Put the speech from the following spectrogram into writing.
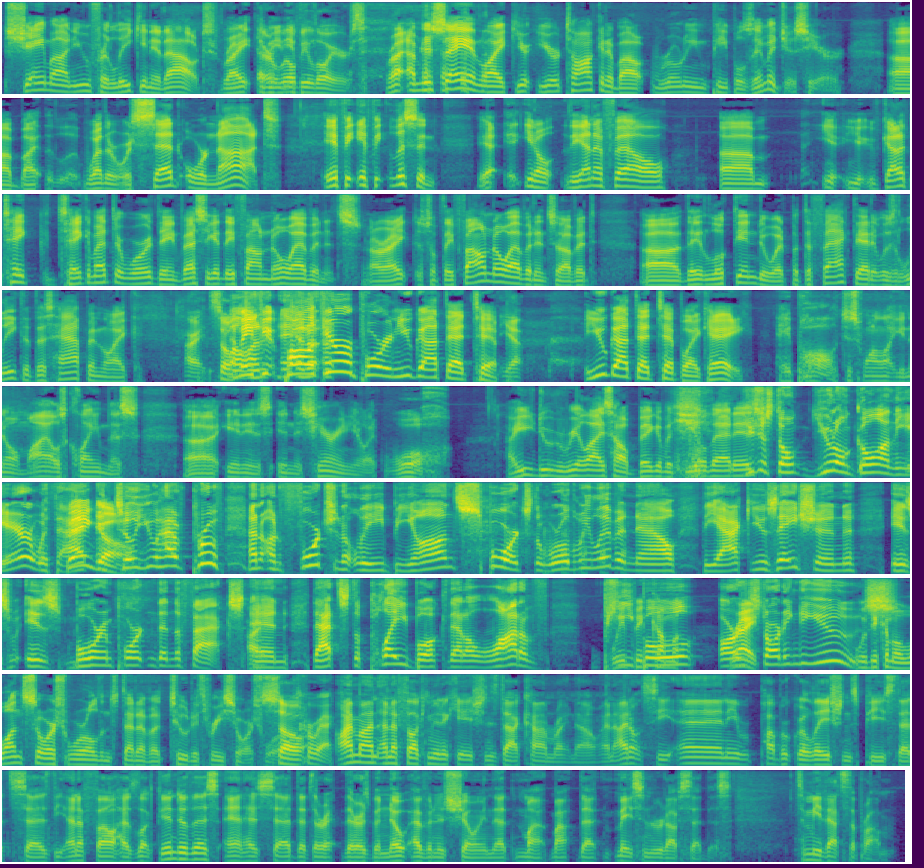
shame on you for leaking it out, right? There I mean, will if- be lawyers. Right. I'm just saying, like you're you're talking about ruining people's images here, uh, by whether it was said or not. If if listen, you know the NFL. Um, you, you've got to take take them at their word. They investigate. They found no evidence. All right. So if they found no evidence of it, uh, they looked into it. But the fact that it was leaked that this happened, like, All right. So I mean, if and- Paul, and- if you're a reporter and you got that tip, Yep. you got that tip, like, hey, hey, Paul, just want to let you know, Myles claimed this uh, in his in his hearing. You're like, whoa. Are you do you realize how big of a deal that is? You just don't you don't go on the air with that Bingo. until you have proof. And unfortunately, beyond sports, the world we live in now, the accusation is is more important than the facts. And that's the playbook that a lot of people are right. starting to use. we become a one source world instead of a two to three source world. So Correct. I'm on NFLcommunications.com right now, and I don't see any public relations piece that says the NFL has looked into this and has said that there there has been no evidence showing that my, my, that Mason Rudolph said this. To me, that's the problem.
